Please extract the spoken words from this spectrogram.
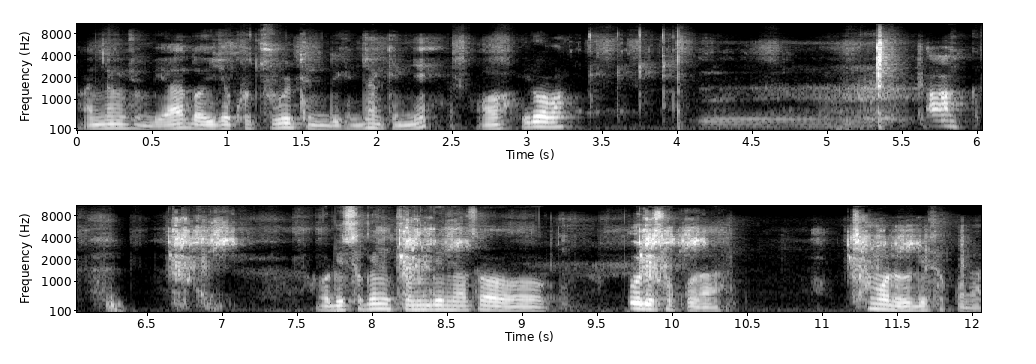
안녕 좀비야. 너 이제 곧 죽을 텐데 괜찮겠니? 어, 이리 와봐. 아, 어리석은 좀비 녀석. 어리석구나. 참으로 어리석구나.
